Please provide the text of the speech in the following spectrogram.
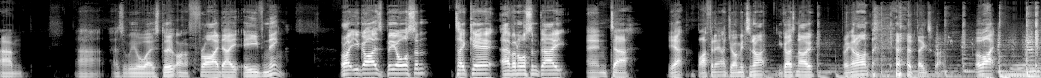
um, uh, as we always do on a Friday evening. All right, you guys, be awesome. Take care. Have an awesome day. And uh, yeah, bye for now. Join me tonight. You guys know, bring it on. Thanks, Graham. Bye bye.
